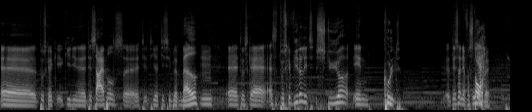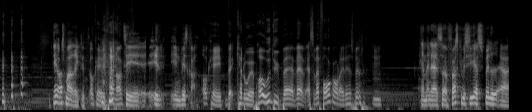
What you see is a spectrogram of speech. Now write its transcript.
Øh, du skal give dine disciples, øh, de, de her disciple mad. Mm. Øh, du skal altså du skal vidderligt styre en kult det er sådan, jeg forstår ja. det. det er også meget rigtigt. Okay, fair nok. Til en, en vis grad. Okay, kan du øh, prøve at uddybe, hvad, hvad, altså, hvad foregår der i det her spil? Mm. Jamen altså, først skal vi sige, at spillet er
